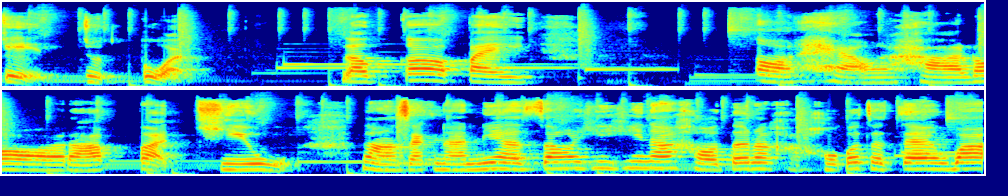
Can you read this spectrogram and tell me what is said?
เกตจุดตรวจ แล้วก็ไปต่อแถวนะคะ รอรับบัตรคิว หลังจากนั้นเนี่ยเจ้าหน้าที่ที่หน้าเคาน์เตอร์นะคะเขาก็จะแจ้งว่า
